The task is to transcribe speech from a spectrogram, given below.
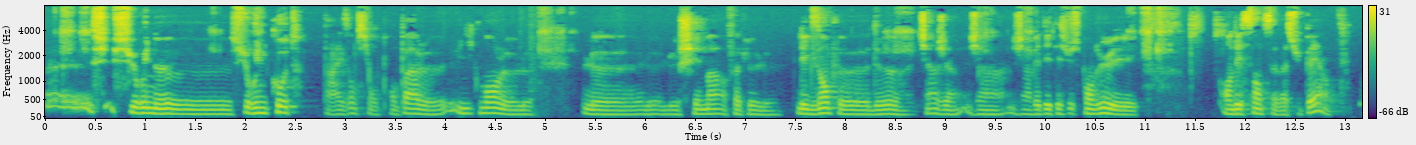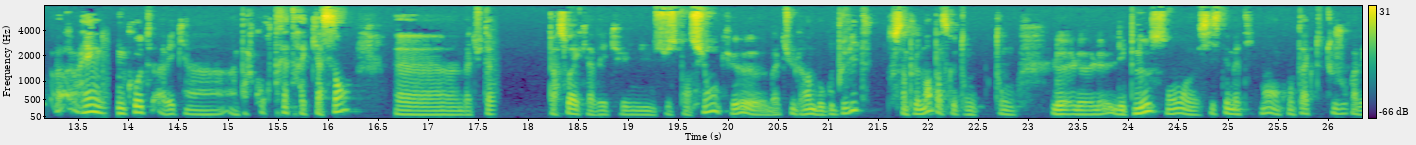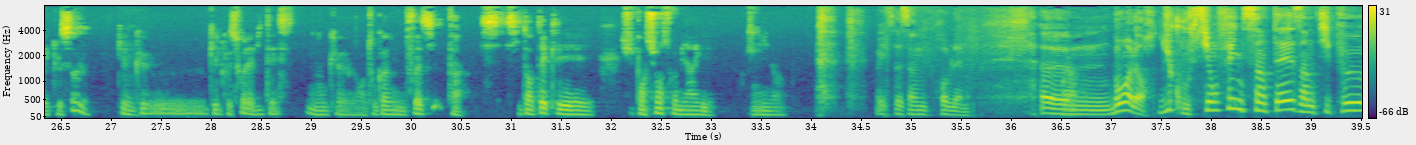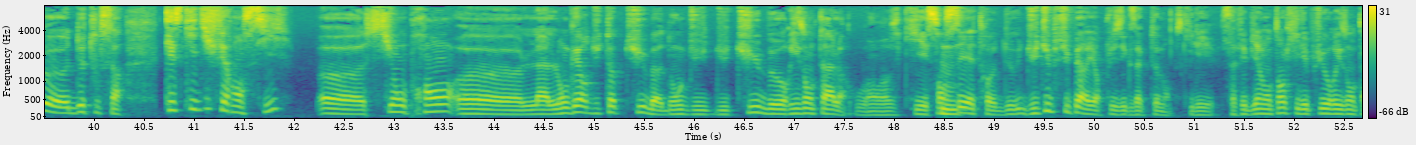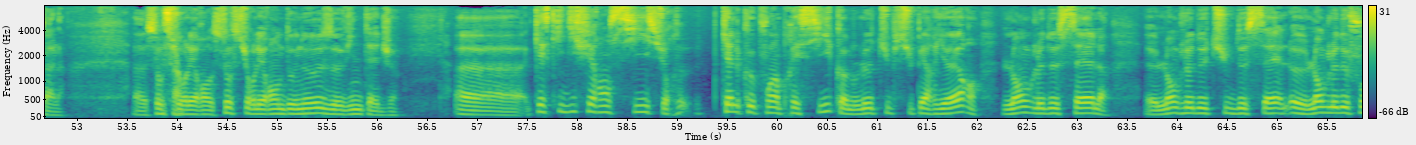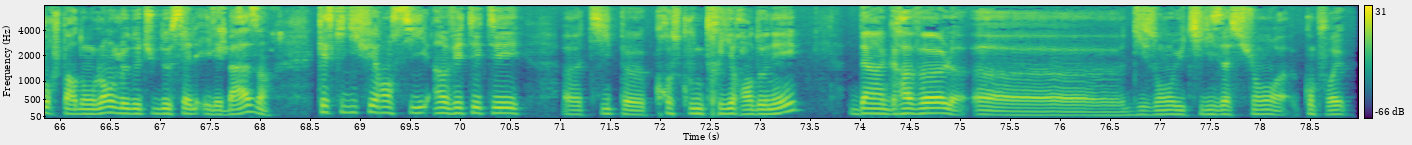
euh, su- sur une sur une côte par exemple, si on prend pas le- uniquement le, le, le, le- le schéma, en fait, le- le- l'exemple de tiens, j'ai un, un VTT suspendu et en descente ça va super. Rien que d'une côte avec un, un parcours très très cassant, euh, bah, tu t'aperçois qu'avec une suspension que euh, bah, tu grimpes beaucoup plus vite, tout simplement parce que ton, ton, le, le- le- les pneus sont euh, systématiquement en contact toujours avec le sol, quelle que, quelle que soit la vitesse. Donc, euh, en tout cas, une fois, si, enfin, si, tant est que les suspensions soient bien réglées. évidemment. Oui, ça c'est un autre problème. Euh, Bon alors, du coup, si on fait une synthèse un petit peu euh, de tout ça, qu'est-ce qui différencie euh, si on prend euh, la longueur du top tube, donc du, du tube horizontal, ou en- qui est censé être du, du tube supérieur plus exactement, parce qu'il est, ça fait bien longtemps qu'il est plus horizontal, euh, sauf sur les sauf sur les randonneuses vintage. Qu'est-ce qui différencie sur quelques points précis, comme le tube supérieur, l'angle de selle, l'angle de tube de selle, l'angle de fourche, pardon, l'angle de tube de selle et les bases? Qu'est-ce qui différencie un VTT euh, type euh, cross-country randonnée d'un gravel, euh, disons, utilisation qu'on pourrait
